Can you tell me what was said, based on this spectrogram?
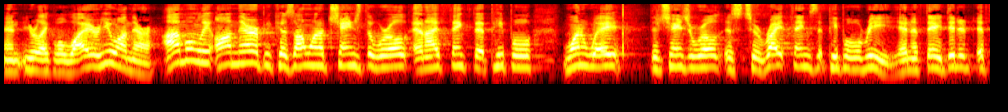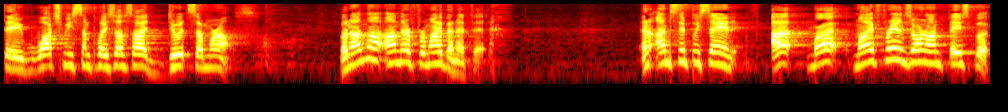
And you're like, well, why are you on there? I'm only on there because I want to change the world. And I think that people, one way to change the world is to write things that people will read. And if they did it, if they watch me someplace else, I'd do it somewhere else. But I'm not on there for my benefit. And I'm simply saying, I, my, my friends aren't on Facebook.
